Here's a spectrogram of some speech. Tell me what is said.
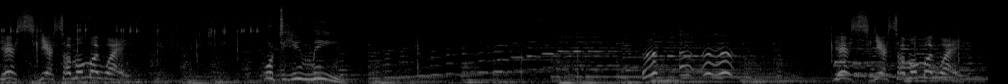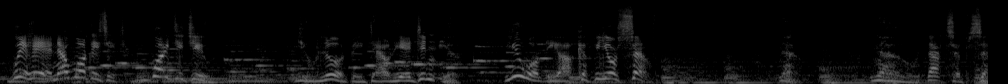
Yes, yes, I'm on my way. What do you mean? Yes, yes, I'm on my way. We're here. Now what is it? Why did you? You lured me down here, didn't you? You want the Arca for yourself. No. No, that's absurd.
